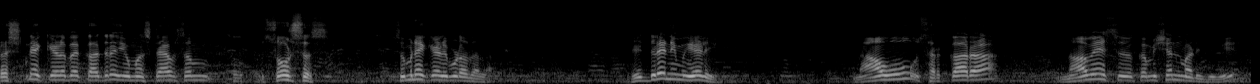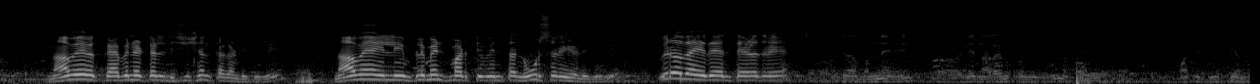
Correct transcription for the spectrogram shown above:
ಪ್ರಶ್ನೆ ಕೇಳಬೇಕಾದ್ರೆ you must have some sources ಸುಮ್ಮನೆ ಕೇಳಿಬಿಡೋದಲ್ಲ. ಇದ್ದರೆ ನಿಮ್ಗೆ ಹೇಳಿ. ನಾವು ಸರ್ಕಾರ, ನಾವೇ ಕಮಿಷನ್ ಮಾಡಿದ್ದೀವಿ. ನಾವೇ ಕ್ಯಾಬಿನೆಟಲ್ಲಿ ಡಿಸಿಷನ್ ತಗೊಂಡಿದ್ದೀವಿ. ನಾವೇ ಇಲ್ಲಿ ಇಂಪ್ಲಿಮೆಂಟ್ ಮಾಡ್ತೀವಿ ಅಂತ ನೂರು ಸರಿ ಹೇಳಿದ್ದೀವಿ. ವಿರೋಧ ಇದೆ ಅಂತ ಹೇಳಿದ್ರೆ? ಈಗ ಮೊನ್ನೆ ಎ. ನಾರಾಯಣಸ್ವಾಮಿ ಅವರು ಮತ್ತು ಮಾಜಿ ಡಿ ಸಿ ಎಂ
